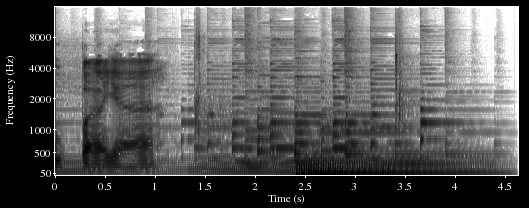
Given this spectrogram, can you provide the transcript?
lupa ya.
